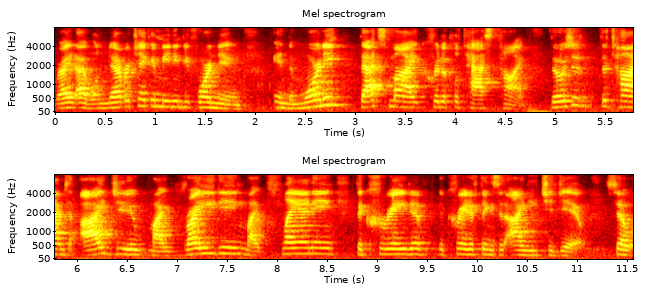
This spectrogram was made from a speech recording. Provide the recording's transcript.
right? I will never take a meeting before noon. In the morning, that's my critical task time. Those are the times I do my writing, my planning, the creative, the creative things that I need to do. So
